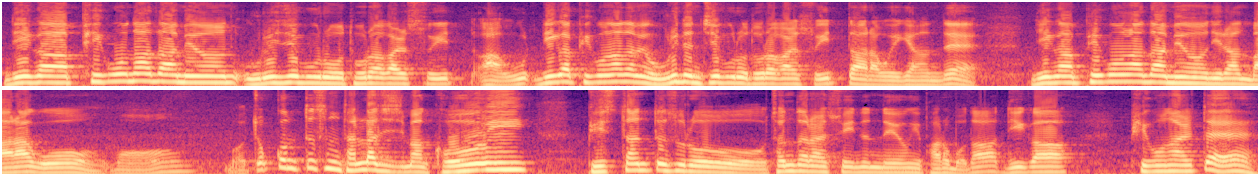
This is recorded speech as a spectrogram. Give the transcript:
네가 피곤하다면 우리 집으로 돌아갈 수 있, 아, 우, 네가 피곤하다면 우리는 집으로 돌아갈 수 있다라고 얘기하는데 네가 피곤하다면이란 말하고 뭐, 뭐 조금 뜻은 달라지지만 거의 비슷한 뜻으로 전달할 수 있는 내용이 바로 뭐다? 네가 피곤할 때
